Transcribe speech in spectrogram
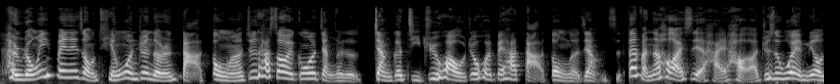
很容易被那种填问卷的人打动啊，就是他稍微跟我讲个讲个几句话，我就会被他打动了这样子。但反正后来是也还好啦，就是我也没有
